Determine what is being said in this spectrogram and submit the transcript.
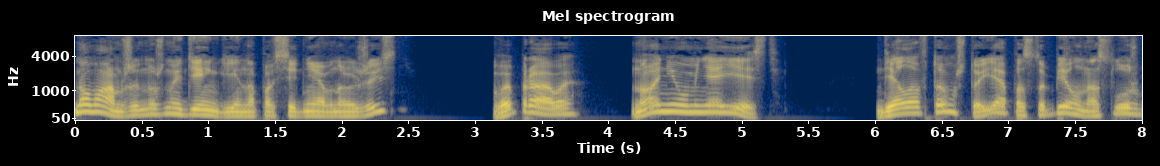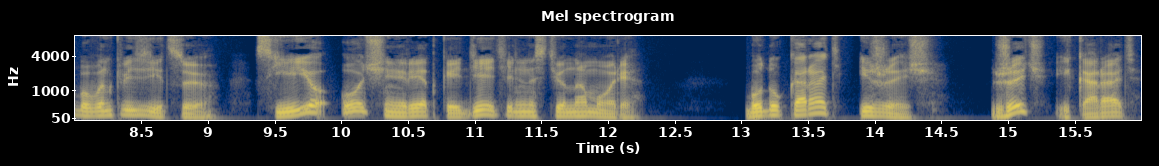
Но вам же нужны деньги и на повседневную жизнь?» «Вы правы, но они у меня есть». Дело в том, что я поступил на службу в Инквизицию с ее очень редкой деятельностью на море. Буду карать и жечь. Жечь и карать.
